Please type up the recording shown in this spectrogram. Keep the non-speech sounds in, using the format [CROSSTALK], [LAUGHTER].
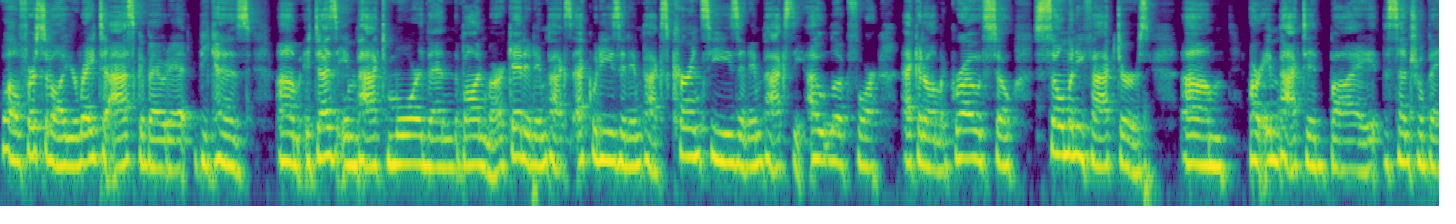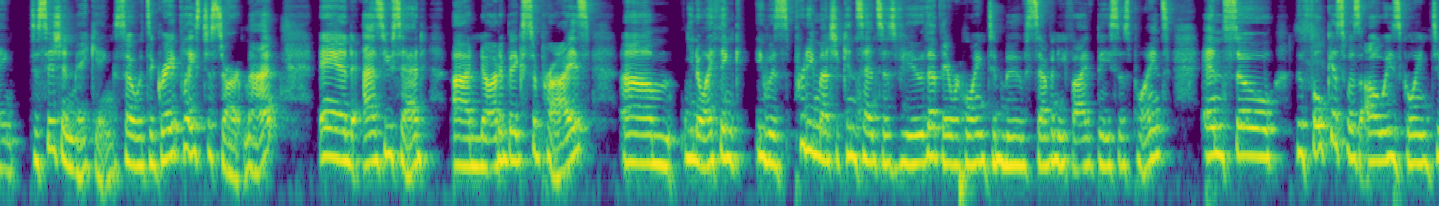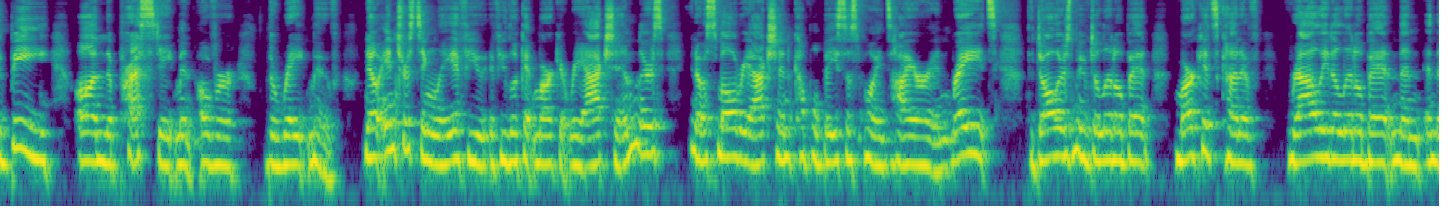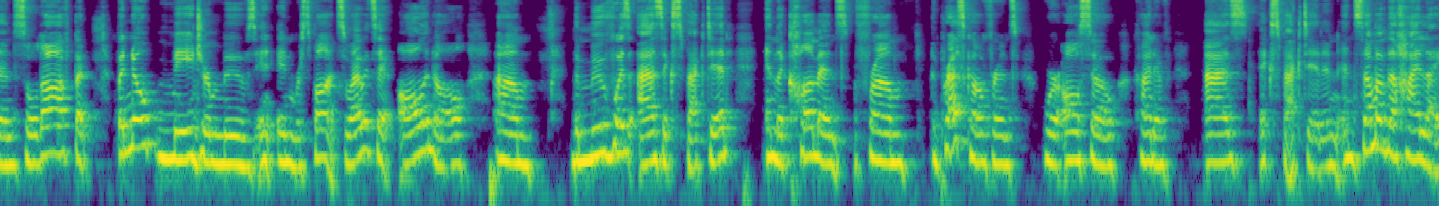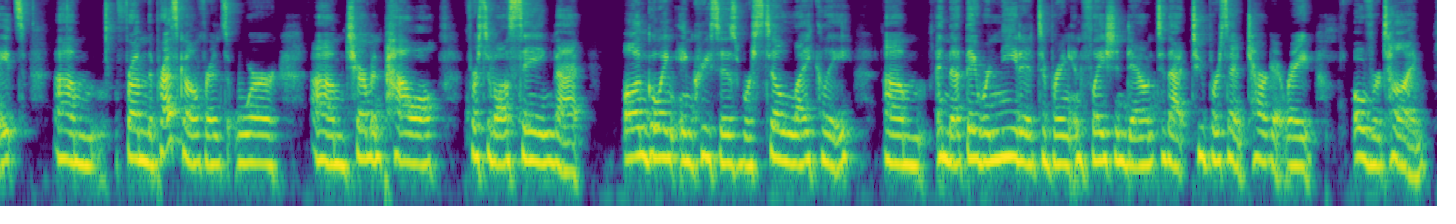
Well, first of all, you're right to ask about it because um, it does impact more than the bond market. It impacts equities, it impacts currencies, it impacts the outlook for economic growth. So, so many factors um, are impacted by the central bank decision making. So, it's a great place to start, Matt. And as you said, uh, not a big surprise. Um, you know, I think it was pretty much a consensus view that they were going to move 75 basis points. And so the focus was always going to be on the press statement over the rate move. Now, interestingly, if you if you look at market reaction, there's you know a small reaction, a couple basis points higher in rates. The dollars moved a little bit. Markets kind of rallied a little bit and then and then sold off, but but no major moves in, in response. So I would say all in all, um, the move was as expected, and the comments from the press conference were also kind of as expected. And, and some of the highlights um, from the press conference were um, Chairman Powell, first of all, saying that ongoing increases were still likely um, and that they were needed to bring inflation down to that 2% target rate over time.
